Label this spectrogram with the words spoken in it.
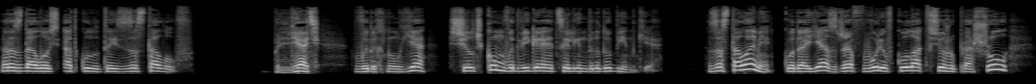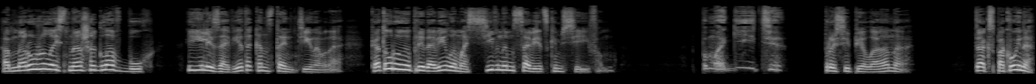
раздалось откуда-то из-за столов. Блять! выдохнул я, щелчком выдвигая цилиндр дубинки. За столами, куда я, сжав волю в кулак, все же прошел, обнаружилась наша главбух, Елизавета Константиновна, которую придавила массивным советским сейфом. «Помогите!» — просипела она. «Так, спокойно!»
